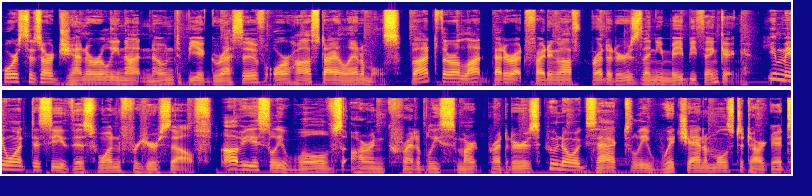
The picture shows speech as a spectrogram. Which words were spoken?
Horses are generally not known to be aggressive or hostile animals, but they're a lot better at fighting off predators than you may be thinking. You may want to see this one for yourself. Obviously, wolves are incredibly smart predators who know exactly which animals to target.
